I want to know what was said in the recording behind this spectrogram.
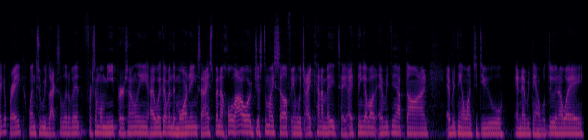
take a break, when to relax a little bit. For example, me personally, I wake up in the mornings and I spend a whole hour just to myself in which I kind of meditate. I think about everything I've done, everything I want to do, and everything I will do in a way.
